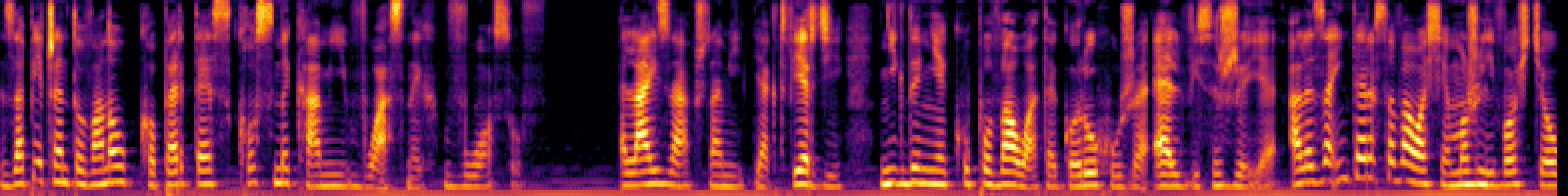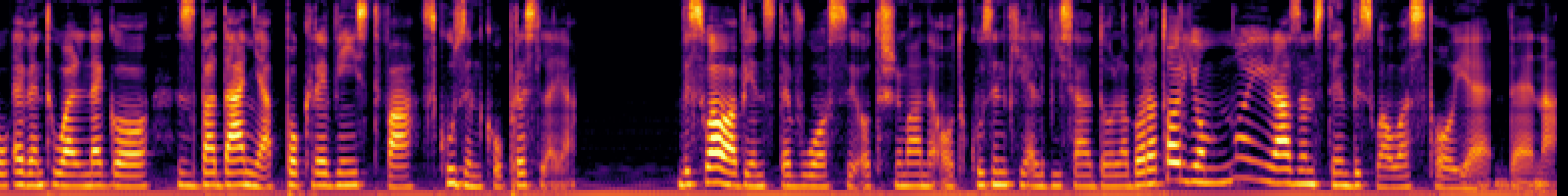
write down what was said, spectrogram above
zapieczętowaną kopertę z kosmykami własnych włosów. Eliza, przynajmniej jak twierdzi, nigdy nie kupowała tego ruchu, że Elvis żyje, ale zainteresowała się możliwością ewentualnego zbadania pokrewieństwa z kuzynką Presleya. Wysłała więc te włosy otrzymane od kuzynki Elvisa do laboratorium, no i razem z tym wysłała swoje DNA.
